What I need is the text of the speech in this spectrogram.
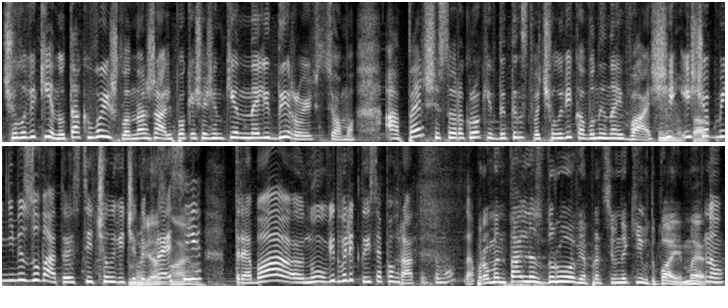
Чоловіки, ну так вийшло. На жаль, поки що жінки не лідирують в цьому. А перші 40 років дитинства чоловіка вони найважчі. Ну, І так. щоб мінімізувати ось ці чоловічі Ну, я депресії, знаю. треба е, ну відволіктися пограти. Тому да. Про ментальне здоров'я працівників дбає мер. Ну.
